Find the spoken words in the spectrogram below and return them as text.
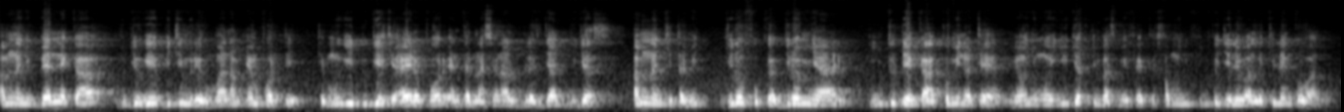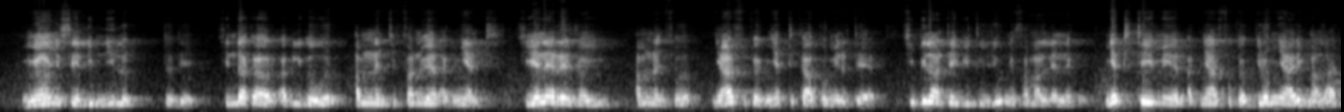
am nañu benn cas bu jógee bitim réew maanaam importé te mu ngi duggee ci aéroport international Blaise Diagne bu Diass am nañ ci tamit juróom fukk ak juróom-ñaar yi ñu tuddee cas communautaire ñooñu mooy ñu jot ci mbas mi fekk xamuñu fi ñu ko jëlee walla ki leen ko wàll ñooñu seen lim nii la tëddee ci Ndakaaru ak li ko wër am nañ ci fanweer ak ñeent ci yeneen région yi am nañ fa ñaar fukk ak ñetti cas communautaire ci bilan tey bi toujours ñu xamal leen ne ko ñetti téeméer ak ñaar fukk ak juróom-ñaari malade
